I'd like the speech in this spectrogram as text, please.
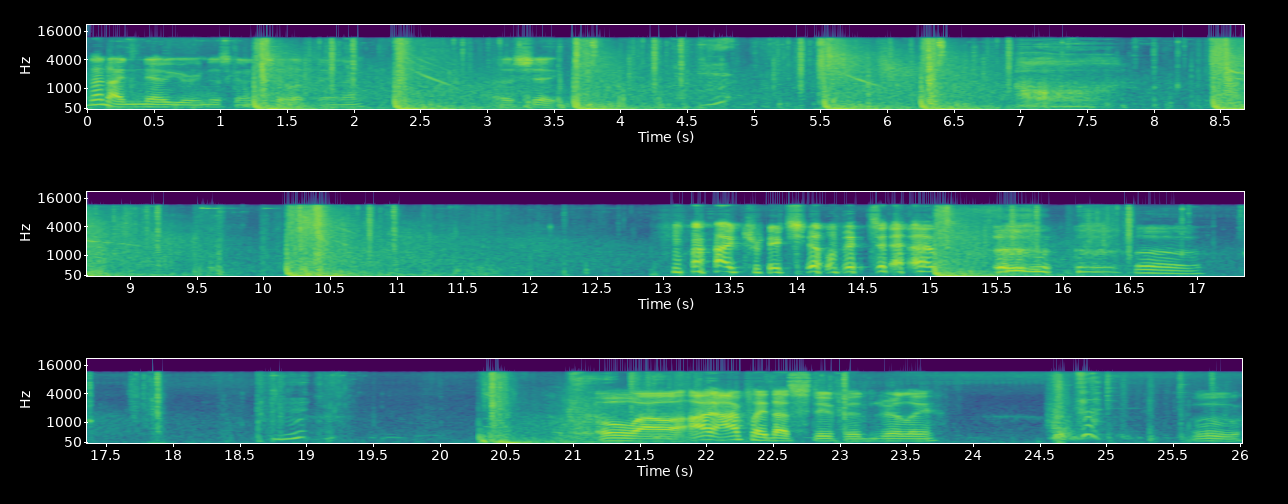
Then I know you were just gonna chill up there, man. Oh shit. I tricked you, bitch ass. oh. Oh wow, I I played that stupid, really. Ooh,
